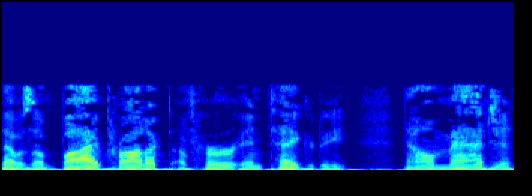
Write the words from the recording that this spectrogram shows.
That was a byproduct of her integrity. Now imagine,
